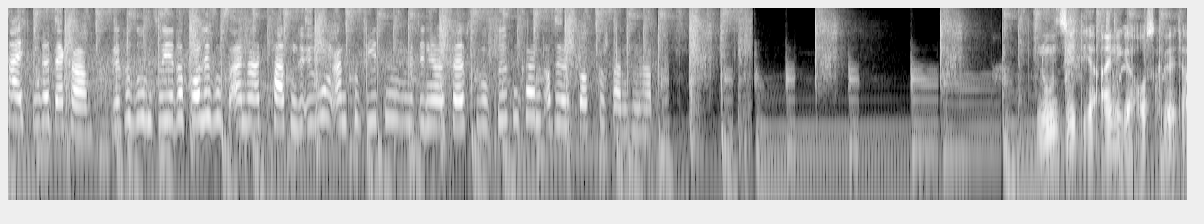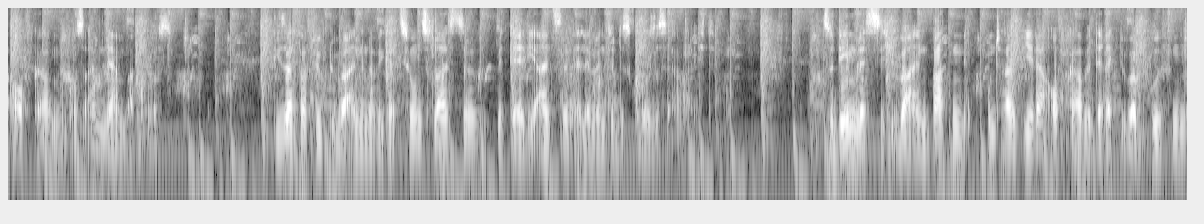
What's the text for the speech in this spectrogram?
Hi, ich bin Rebecca. Wir versuchen zu jeder Vorlesungseinheit passende Übungen anzubieten, mit denen ihr euch selbst überprüfen könnt, ob ihr den Stoff verstanden habt. Nun seht ihr einige ausgewählte Aufgaben aus einem Lernbarkurs. Dieser verfügt über eine Navigationsleiste, mit der ihr die einzelnen Elemente des Kurses erreicht. Zudem lässt sich über einen Button unterhalb jeder Aufgabe direkt überprüfen,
